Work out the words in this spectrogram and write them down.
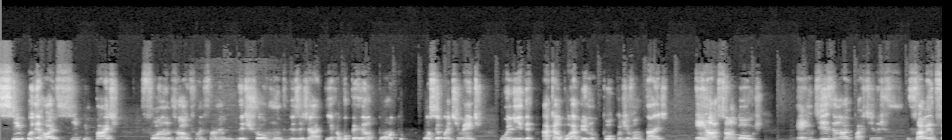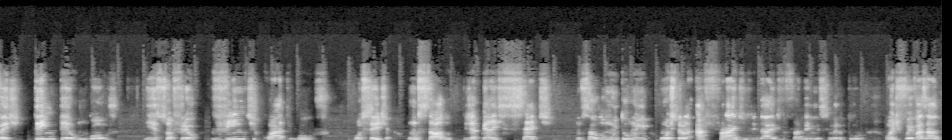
Cinco derrotas, cinco empates foram jogos onde o Flamengo deixou muito a desejar e acabou perdendo ponto. Consequentemente, o líder acabou abrindo um pouco de vantagem. Em relação a gols, em 19 partidas, o Flamengo fez 31 gols e sofreu 24 gols. Ou seja, um saldo de apenas 7. Um saldo muito ruim, mostrando a fragilidade do Flamengo nesse primeiro turno, onde foi vazado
